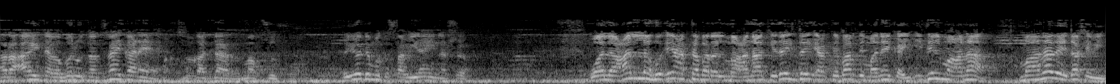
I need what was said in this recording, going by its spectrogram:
ار ایت بل تنسای غنی مقدر مخصوص د یو د متساوی نه نشه ولعله اعتبر المعنى كده ده اعتبار دي معنی کئی۔ اذ المعنى معنی دے دا سی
